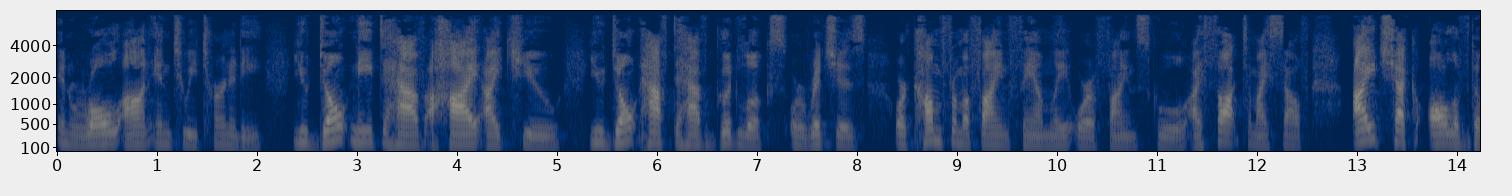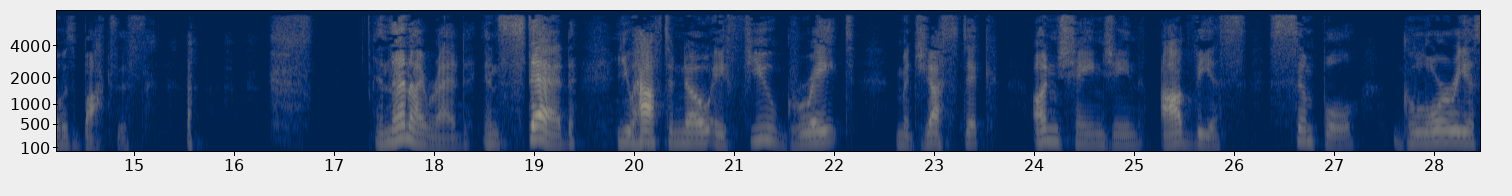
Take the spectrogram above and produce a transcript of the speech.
and roll on into eternity, you don't need to have a high IQ. You don't have to have good looks or riches or come from a fine family or a fine school. I thought to myself, I check all of those boxes. and then I read, instead, you have to know a few great, majestic, unchanging, obvious, simple, glorious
